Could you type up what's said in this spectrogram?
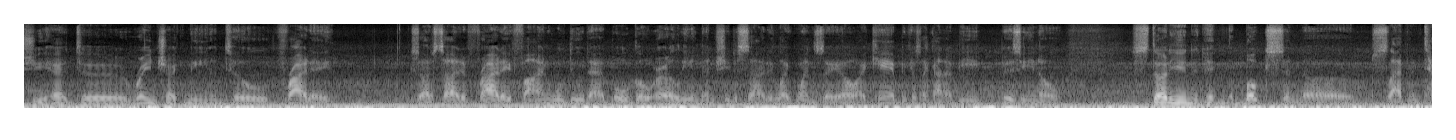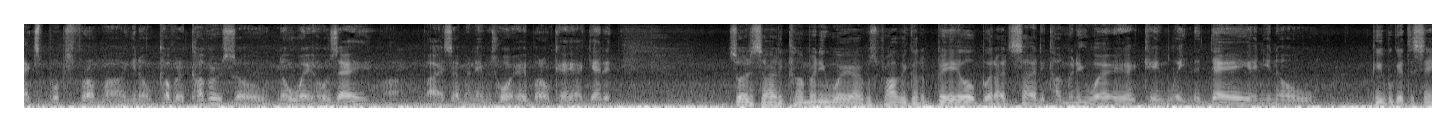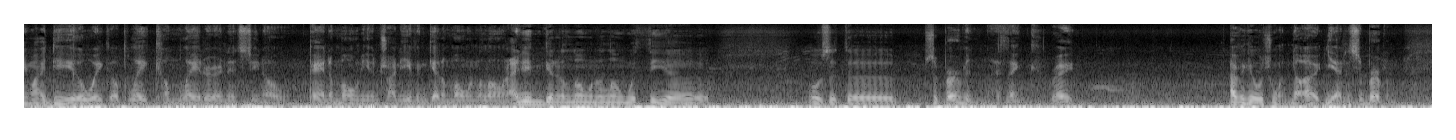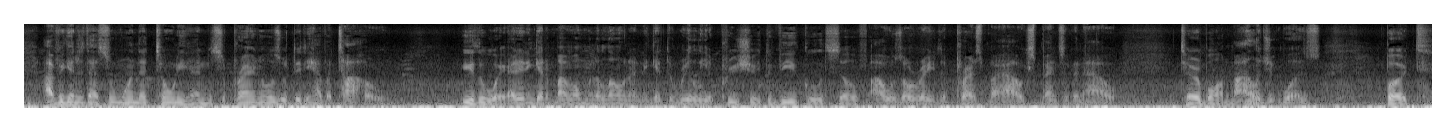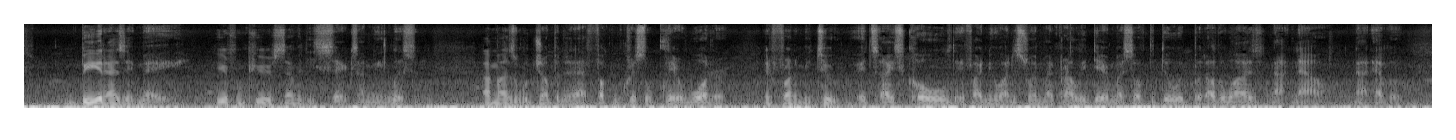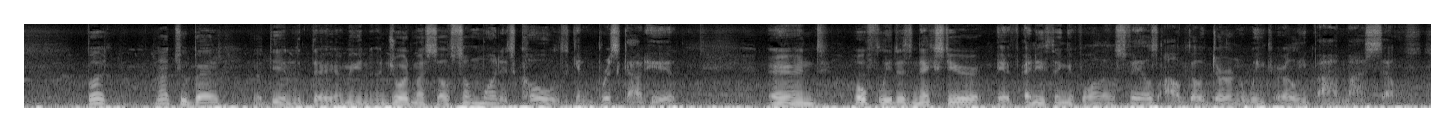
she had to rain check me until Friday. So I decided Friday, fine, we'll do that, but we'll go early. And then she decided like Wednesday, oh, I can't because I gotta be busy, you know, studying and hitting the books and uh, slapping textbooks from uh, you know cover to cover. So no way, Jose. Uh, I said my name is Jorge, but okay, I get it. So I decided to come anyway. I was probably gonna bail, but I decided to come anyway. I came late in the day, and you know, people get the same idea: wake up late, come later, and it's you know pandemonium trying to even get a mowing alone. I didn't get a mowing alone with the uh, what was it, the suburban? I think, right? I forget which one. No, uh, yeah, the Suburban. I forget if that's the one that Tony had in The Sopranos or did he have a Tahoe? Either way, I didn't get my moment alone. I didn't get to really appreciate the vehicle itself. I was already depressed by how expensive and how terrible on mileage it was. But be it as it may, here from Pier 76, I mean, listen, I might as well jump into that fucking crystal clear water in front of me too. It's ice cold. If I knew how to swim, I'd probably dare myself to do it, but otherwise, not now not ever. But not too bad at the end of the day. I mean, enjoyed myself somewhat. It's cold, it's getting brisk out here. And hopefully, this next year, if anything, if all else fails, I'll go during the week early by myself.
